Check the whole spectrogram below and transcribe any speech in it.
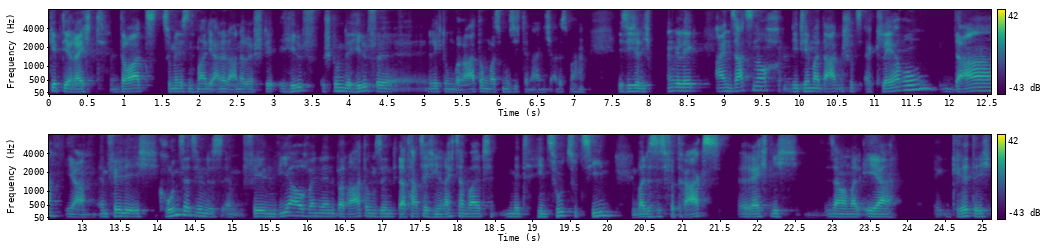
gibt dir recht, dort zumindest mal die eine oder andere Hilf Stunde Hilfe in Richtung Beratung, was muss ich denn eigentlich alles machen, ist sicherlich angelegt. Ein Satz noch, die Thema Datenschutzerklärung. Da ja, empfehle ich grundsätzlich, und das empfehlen wir auch, wenn wir in Beratung sind, da tatsächlich einen Rechtsanwalt mit hinzuzuziehen, weil das ist vertragsrechtlich, sagen wir mal, eher kritisch.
